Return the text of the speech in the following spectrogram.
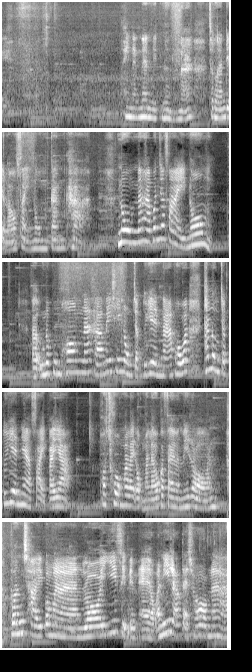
ย ให้แน่นๆนิดหนึ่งนะ จากนั้นเดี๋ยวเราใส่นมกันค่ะ นมนะคะเปิ้ลจะใส่นมเอ่ออุณหภูมิห้องนะคะ ไม่ใช่นมจากตู้เย็นนะ เพราะว่าถ้านมจากตู้เย็นเนี่ยใส่ไปอะพอชงอะไรออกมาแล้วกาแฟมันไม่ร้อน เปิ้ลใช้ประมาณ 120 ml อันนี้แล้วแต่ชอบนะคะ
